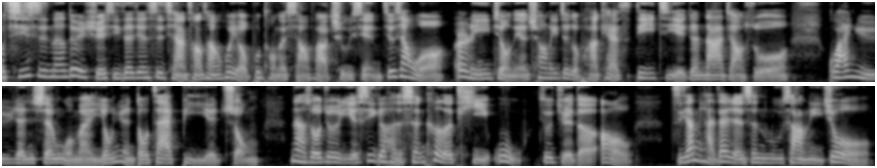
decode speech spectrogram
我其实呢，对于学习这件事情啊，常常会有不同的想法出现。就像我二零一九年创立这个 podcast 第一集也跟大家讲说，关于人生，我们永远都在毕业中。那时候就也是一个很深刻的体悟，就觉得哦，只要你还在人生的路上，你就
